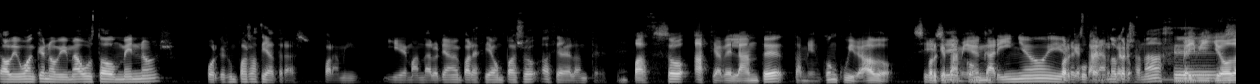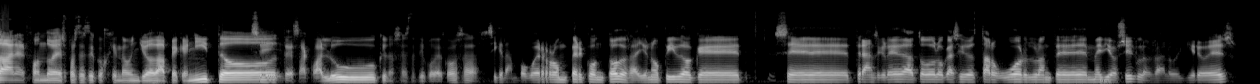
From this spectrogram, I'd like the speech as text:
Obi-Wan Kenobi me ha gustado menos porque es un paso hacia atrás para mí. Y de Mandalorian me parecía un paso hacia adelante. Un paso hacia adelante también con cuidado. Sí, Porque sí, también- con cariño y recuperando re- personajes. Baby Yoda, en el fondo, después te estoy cogiendo a un Yoda pequeñito, Sí. te saco a Luke, no sé, este tipo de cosas. Sí que tampoco es romper con todo. O sea, yo no pido que se transgreda todo lo que ha sido Star Wars durante medio siglo. O sea, lo que quiero es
